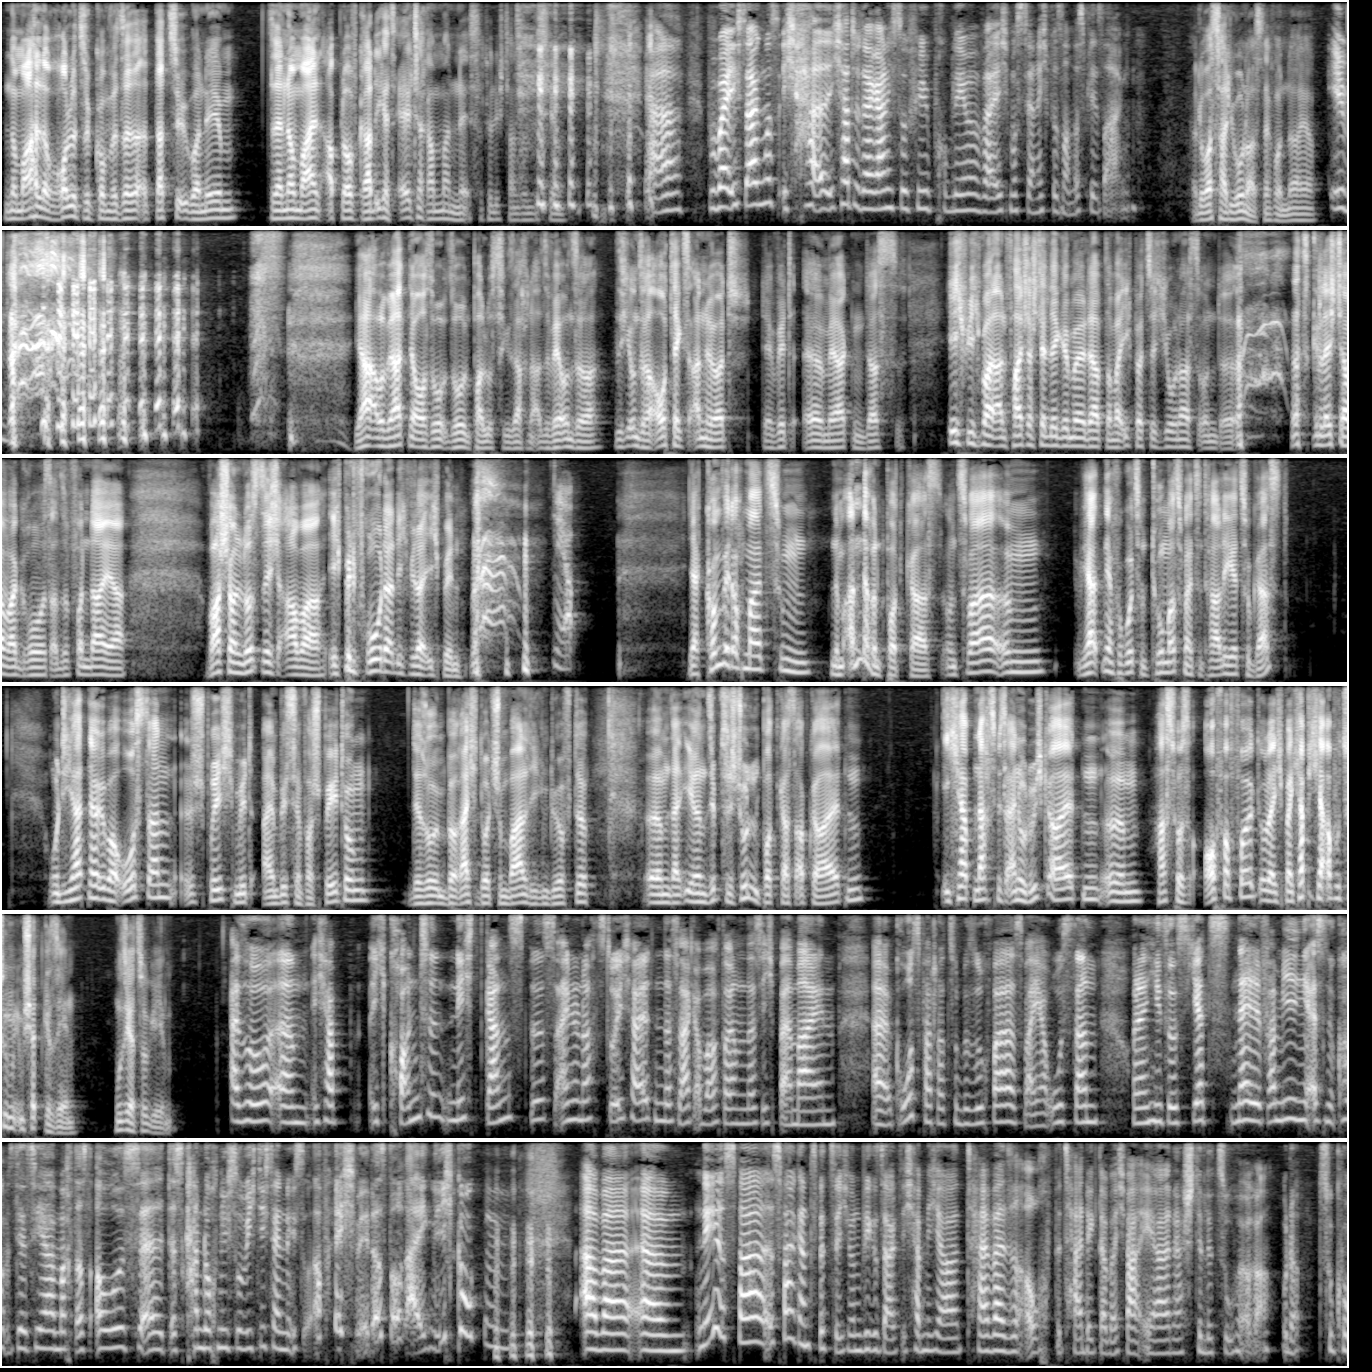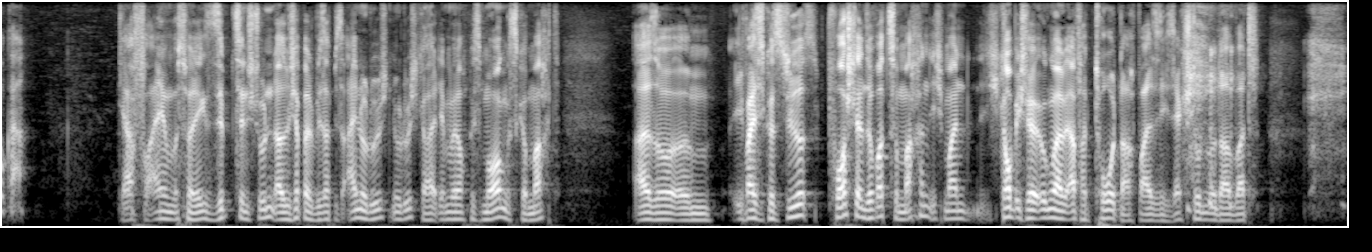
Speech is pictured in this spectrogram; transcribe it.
normale Rolle zu kommen, das zu übernehmen. Seinen normalen Ablauf, gerade ich als älterer Mann, ne, ist natürlich dann so ein bisschen. ja, wobei ich sagen muss, ich, ich hatte da gar nicht so viele Probleme, weil ich musste ja nicht besonders viel sagen. Ja, du warst halt Jonas, ne, von daher. Eben. Ja, aber wir hatten ja auch so, so ein paar lustige Sachen. Also wer unsere, sich unsere Outtakes anhört, der wird äh, merken, dass ich mich mal an falscher Stelle gemeldet habe. Dann war ich plötzlich Jonas und äh, das Gelächter war groß. Also von daher war schon lustig, aber ich bin froh, dass ich wieder ich bin. ja. Ja, kommen wir doch mal zu einem anderen Podcast. Und zwar, ähm, wir hatten ja vor kurzem Thomas von der Zentrale hier zu Gast. Und die hatten ja über Ostern, sprich mit ein bisschen Verspätung, der so im Bereich der Deutschen Bahn liegen dürfte, ähm, dann ihren 17-Stunden-Podcast abgehalten. Ich habe nachts bis 1 Uhr durchgehalten. Ähm, hast du es auch verfolgt? Oder ich, ich habe dich ja ab und zu im Chat gesehen. Muss ich ja zugeben. Also, ähm, ich habe ich konnte nicht ganz bis 1 Uhr nachts durchhalten. Das lag aber auch daran, dass ich bei meinem äh, Großvater zu Besuch war. Es war ja Ostern. Und dann hieß es, jetzt schnell Familienessen, du kommst jetzt her, mach das aus. Äh, das kann doch nicht so wichtig sein. Und ich so, aber ich will das doch eigentlich gucken. aber ähm, nee, es war, es war ganz witzig. Und wie gesagt, ich habe mich ja teilweise auch beteiligt, aber ich war eher der stille Zuhörer oder Zugucker. Ja, vor allem muss man denken, 17 Stunden. Also ich habe ja, wie gesagt, bis 1 Uhr durch, nur durchgehalten. Haben wir noch bis morgens gemacht. Also, ähm, ich weiß nicht, könntest du dir vorstellen, sowas zu machen? Ich meine, ich glaube, ich wäre irgendwann einfach tot nach, weiß ich nicht, sechs Stunden oder was.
